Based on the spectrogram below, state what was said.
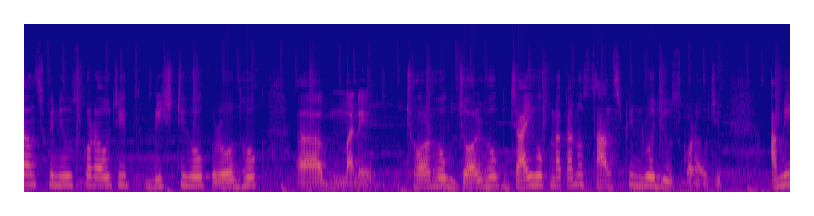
সানস্ক্রিন ইউজ করা উচিত, বৃষ্টি হোক, রোদ হোক মানে ঝড় হোক, জল হোক, যাই হোক না কেন সানস্ক্রিন রোজ ইউজ করা উচিত। আমি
